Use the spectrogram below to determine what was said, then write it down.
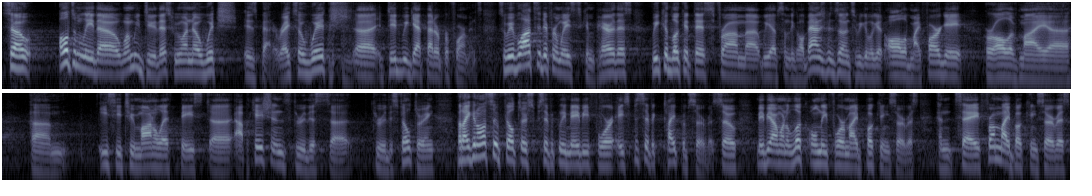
So ultimately, though, when we do this, we want to know which is better, right? So which uh, did we get better performance? So we have lots of different ways to compare this. We could look at this from, uh, we have something called management zone, so we can look at all of my Fargate or all of my uh, um, EC2 monolith-based uh, applications through this uh, through this filtering, but I can also filter specifically maybe for a specific type of service. So maybe I want to look only for my booking service and say from my booking service,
